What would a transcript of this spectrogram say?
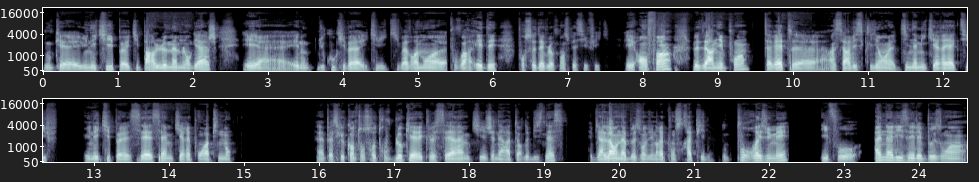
donc une équipe qui parle le même langage et, donc du coup qui va, qui, va vraiment pouvoir aider pour ce développement spécifique. Et enfin, le dernier point, ça va être un service client dynamique et réactif, une équipe CSM qui répond rapidement. Parce que quand on se retrouve bloqué avec le CRM qui est générateur de business, eh bien là, on a besoin d'une réponse rapide. Donc pour résumer, il faut analyser les besoins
